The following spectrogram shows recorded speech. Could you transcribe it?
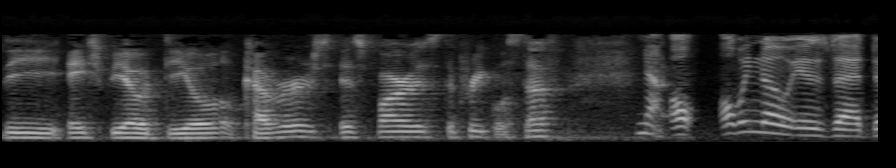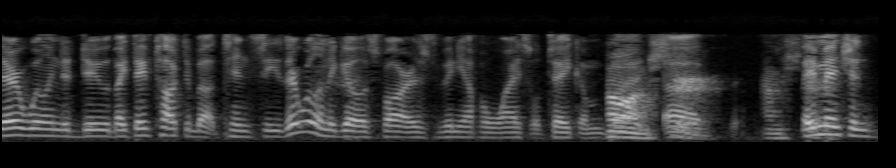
the HBO deal covers as far as the prequel stuff? No. all all we know is that they're willing to do like they've talked about ten seasons. They're willing to go as far as Benioff and Weiss will take them. But, oh, I'm uh, sure. I'm sure. they mentioned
